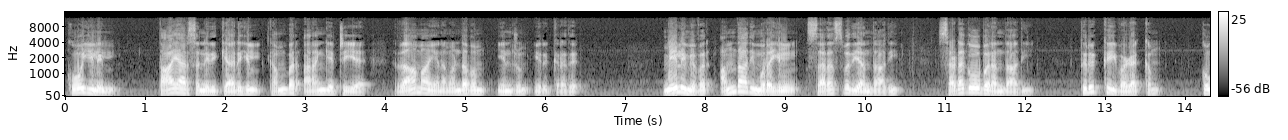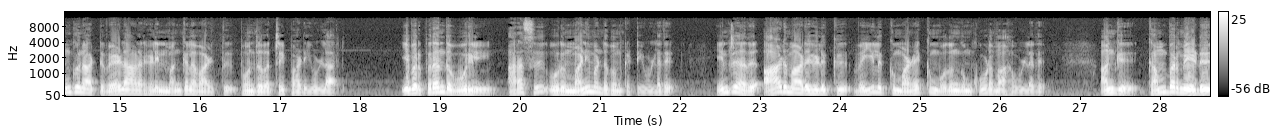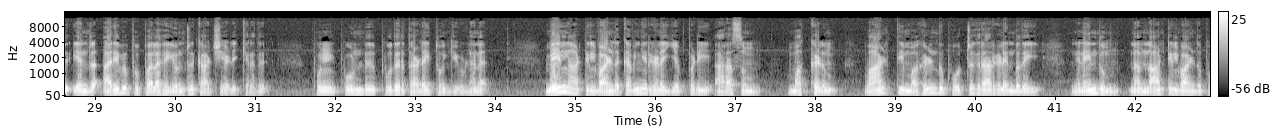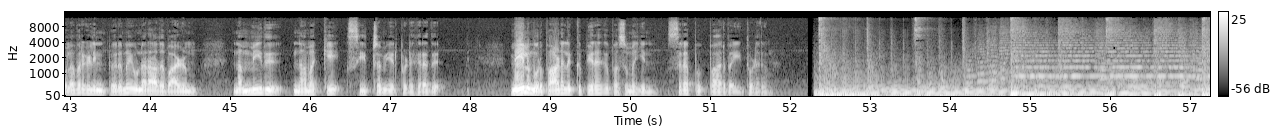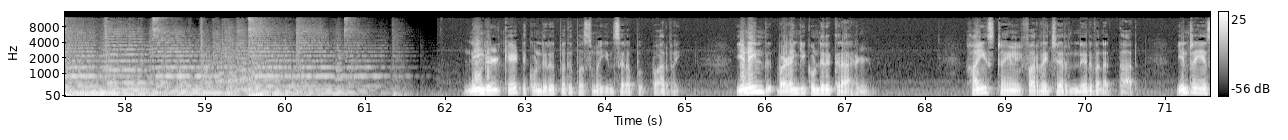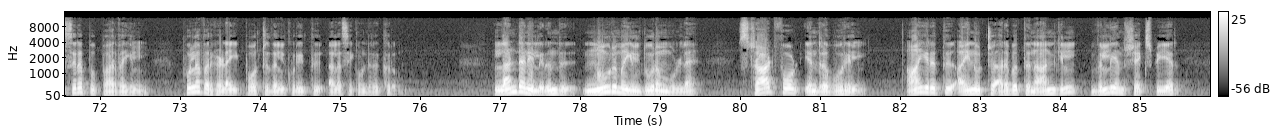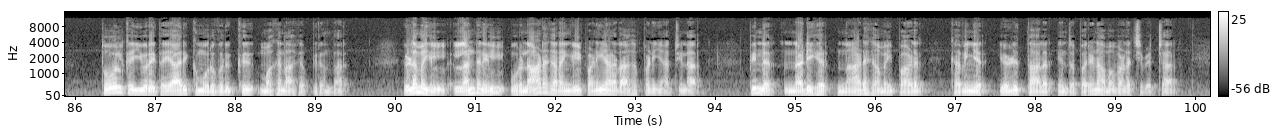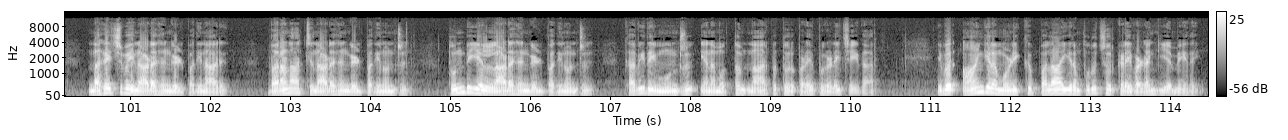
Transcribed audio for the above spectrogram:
கோயிலில் தாயார் சந்நிதிக்கு அருகில் கம்பர் அரங்கேற்றிய ராமாயண மண்டபம் இன்றும் இருக்கிறது. மேலும் இவர் அந்தாதி முறையில் சரஸ்வதி அந்தாதி சடகோபர் அந்தாதி திருக்கை வழக்கம் கொங்கு நாட்டு வேளாளர்களின் மங்கள வாழ்த்து போன்றவற்றை பாடியுள்ளார். இவர் பிறந்த ஊரில் அரசு ஒரு மணிமண்டபம் கட்டியுள்ளது. இன்று அது ஆடு மாடுகளுக்கு வெயிலுக்கும் மழைக்கும் ஒதுங்கும் கூடமாக உள்ளது. அங்கு கம்பர்மேடு என்ற அறிவிப்பு பலகையொன்று காட்சியளிக்கிறது. புல் பூண்டு புதர் தழை தொங்கியுள்ளன. மேல்நாட்டில் வாழ்ந்த கவிஞர்களை எப்படி அரசும் மக்களும் வாழ்த்தி மகிழ்ந்து போற்றுகிறார்கள் என்பதை நினைந்தும் நம் நாட்டில் வாழ்ந்த புலவர்களின் பெருமை உணராத வாழும் நம்மீது நமக்கே சீற்றம் ஏற்படுகிறது. மேலும் ஒரு பாடலுக்கு பிறகு பசுமையின் சிறப்பு பார்வை தொடரும். நீங்கள் கேட்டுக்கொண்டிருப்பது பசுமையின் சிறப்பு பார்வை. இணைந்து வழங்கிக் கொண்டிருக்கிறார்கள் ஹை ஸ்டைல் பர்னிச்சர் நிறுவனத்தார். இன்றைய சிறப்பு பார்வையில் புலவர்களை போற்றுதல் குறித்து அலசிக் கொண்டிருக்கிறோம். லண்டனில் இருந்து நூறு மைல் தூரம் உள்ள ஸ்ட்ராட்ஃபோர்ட் என்ற ஊரில் ஆயிரத்து ஐநூற்று அறுபத்து நான்கில் வில்லியம் ஷேக்ஸ்பியர் தோல் கையுறை தயாரிக்கும் ஒருவருக்கு மகனாக பிறந்தார். இளமையில் லண்டனில் ஒரு நாடக அரங்கில் பணியாளராக பணியாற்றினார். பின்னர் நடிகர் நாடக அமைப்பாளர் கவிஞர் எழுத்தாளர் என்ற பரிணாம வளர்ச்சி பெற்றார். நகைச்சுவை நாடகங்கள் பதினாறு வரலாற்று நாடகங்கள் பதினொன்று துன்பியல் நாடகங்கள் பதினொன்று கவிதை மூன்று என மொத்தம் நாற்பத்தொரு படைப்புகளை செய்தார். இவர் ஆங்கில மொழிக்கு பல ஆயிரம் புதுச்சொற்களை வழங்கிய மேதை.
